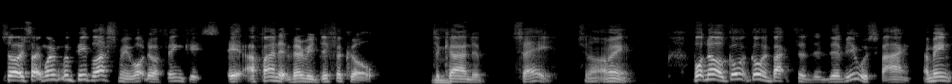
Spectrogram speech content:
so it's like when, when people ask me what do I think, it's it, I find it very difficult to mm. kind of say. Do you know what I mean? But no, going going back to the, the view was fine. I mean,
